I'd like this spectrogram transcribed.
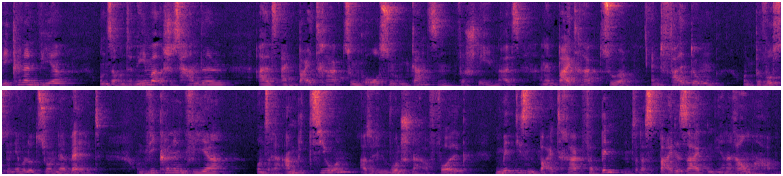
Wie können wir unser unternehmerisches Handeln als einen Beitrag zum Großen und Ganzen verstehen, als einen Beitrag zur Entfaltung und bewussten Evolution der Welt? Und wie können wir unsere Ambition, also den Wunsch nach Erfolg, mit diesem Beitrag verbinden, sodass beide Seiten ihren Raum haben?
